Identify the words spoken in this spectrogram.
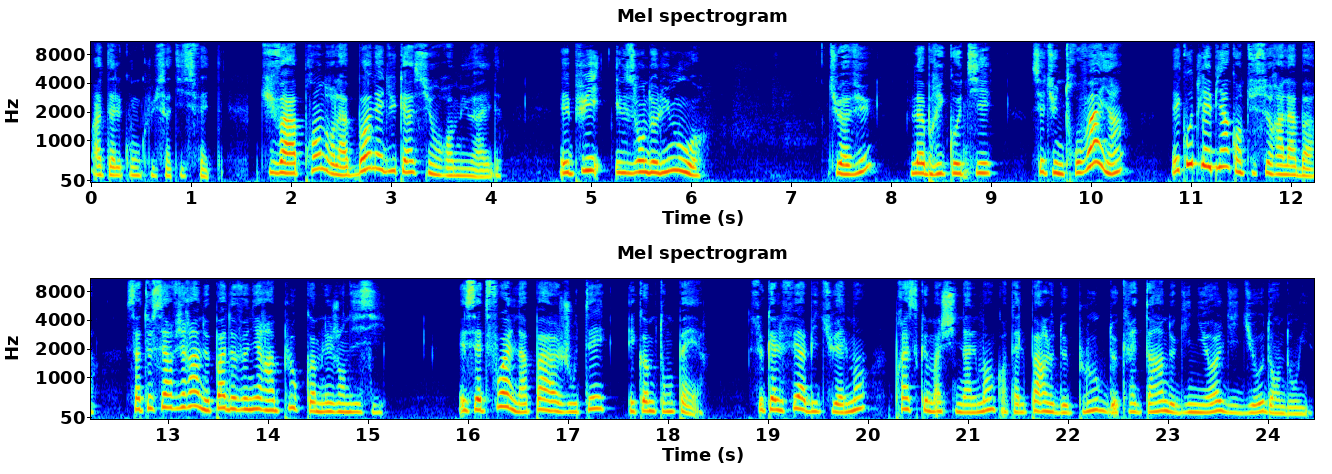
a-t-elle conclu satisfaite. Tu vas apprendre la bonne éducation, Romuald. Et puis, ils ont de l'humour. Tu as vu L'abricotier? C'est une trouvaille, hein? Écoute-les bien quand tu seras là-bas. Ça te servira à ne pas devenir un plouc comme les gens d'ici. Et cette fois, elle n'a pas ajouté et comme ton père. Ce qu'elle fait habituellement, presque machinalement, quand elle parle de plouc, de crétin, de guignol, d'idiot, d'andouille.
